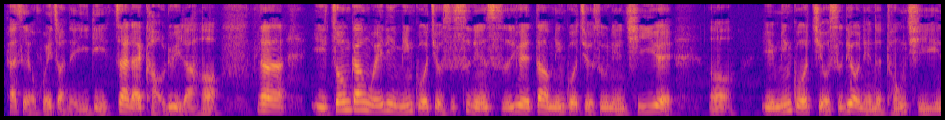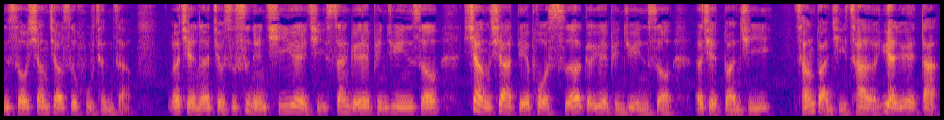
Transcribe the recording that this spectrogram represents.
开始有回转的余地，再来考虑了哈。那以中钢为例，民国九十四年十月到民国九十五年七月哦，与民国九十六年的同期营收相较是负成长。而且呢，九十四年七月起，三个月平均营收向下跌破十二个月平均营收，而且短期长短期差额越来越大，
